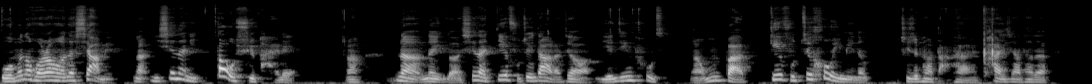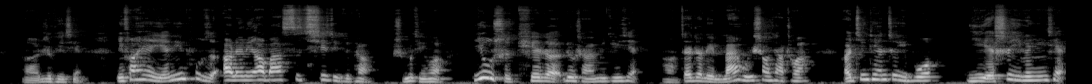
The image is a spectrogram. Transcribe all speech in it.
我们的黄双黄在下面，那你现在你倒序排列啊，那那个现在跌幅最大的叫盐津铺子啊，我们把跌幅最后一名的这支票打开来看一下它的呃日 K 线，你发现盐津铺子二零零二八四七这支票什么情况？又是贴着六十 MA 均线啊，在这里来回上下穿，而今天这一波也是一根阴线，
